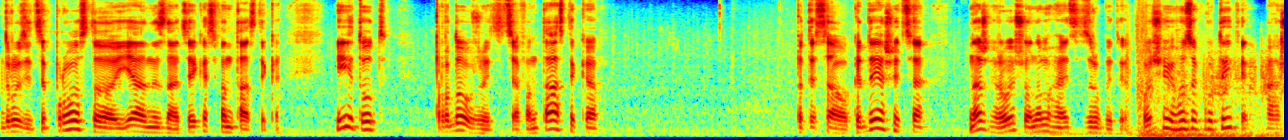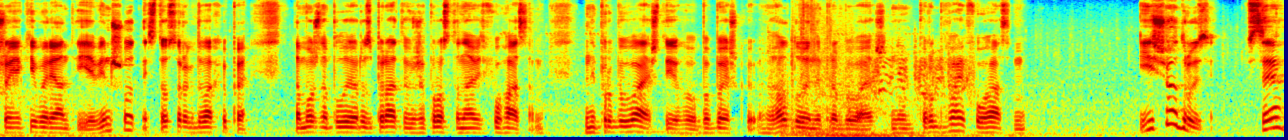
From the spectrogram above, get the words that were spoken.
Друзі, це просто, я не знаю, це якась фантастика. І тут продовжується ця фантастика. ПТСАО кидешиться. Наш герой що намагається зробити? Хоче його закрутити. А що які варіанти є? Він шотний, 142 хп. Та можна було розбирати вже просто навіть фугасами. Не пробиваєш ти його ББшкою, галдою не пробиваєш. Ну пробивай фугасами. І що, друзі? Все,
